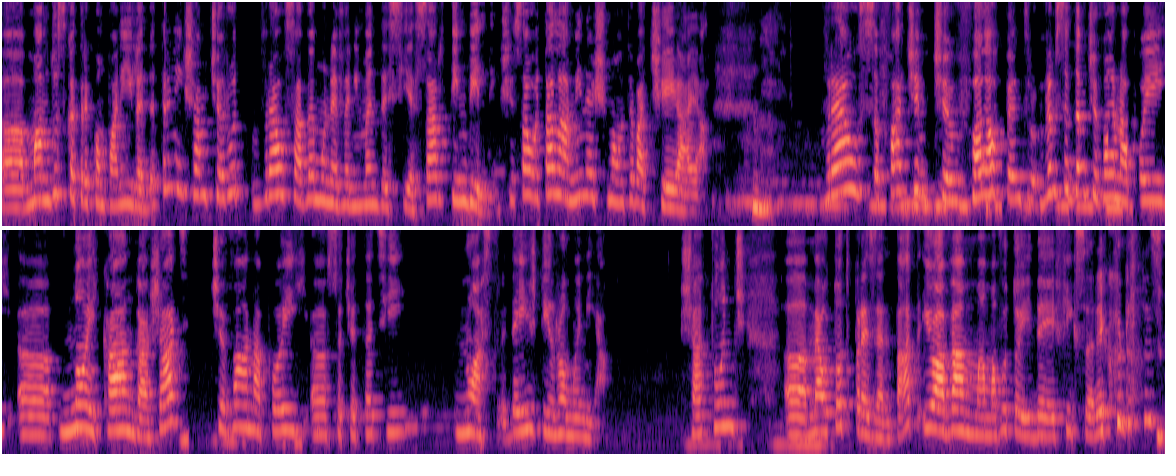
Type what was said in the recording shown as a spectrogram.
Uh, m-am dus către companiile de training și am cerut, vreau să avem un eveniment de CSR, team building. Și s-a uitat la mine și m-a întrebat ce e aia. Vreau să facem ceva pentru. Vrem să dăm ceva înapoi uh, noi ca angajați, ceva înapoi uh, societății noastre, de aici din România. Și atunci uh, mi-au tot prezentat. Eu aveam, am avut o idee fixă, recunosc,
